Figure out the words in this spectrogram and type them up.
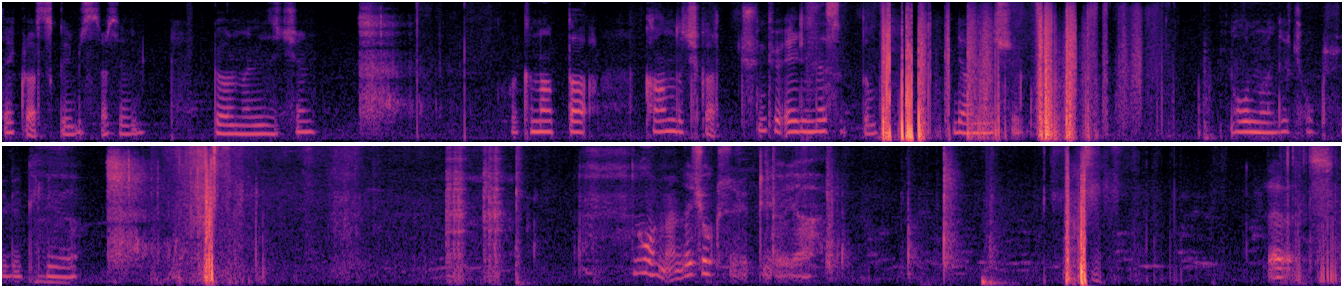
Tekrar sıkayım isterseniz görmeniz için. Bakın hatta kan da çıkart. Çünkü eline sıktım. Yanlışlıkla. Normalde çok sürüklüyor. Normalde çok sürüklüyor ya. Evet.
